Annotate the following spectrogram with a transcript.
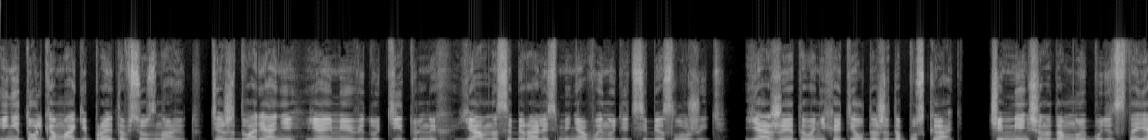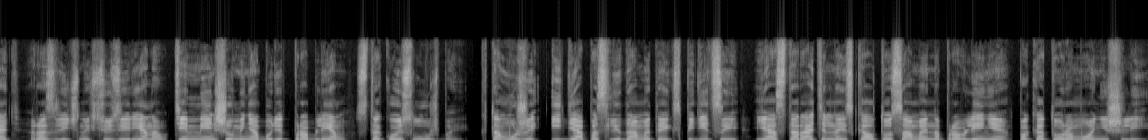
И не только маги про это все знают. Те же дворяне, я имею в виду титульных, явно собирались меня вынудить себе служить. Я же этого не хотел даже допускать. Чем меньше надо мной будет стоять различных сюзеренов, тем меньше у меня будет проблем с такой службой. К тому же, идя по следам этой экспедиции, я старательно искал то самое направление, по которому они шли.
